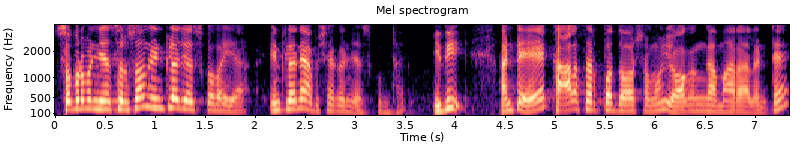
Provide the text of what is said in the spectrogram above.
సుబ్రహ్మణ్యేశ్వర స్వామిని ఇంట్లో చేసుకోవయ్యా. ఇంట్లోనే అభిషేకం చేసుకుంటారు. ఇది అంటే కాలసర్ప దోషము యోగంగా మారాలంటే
